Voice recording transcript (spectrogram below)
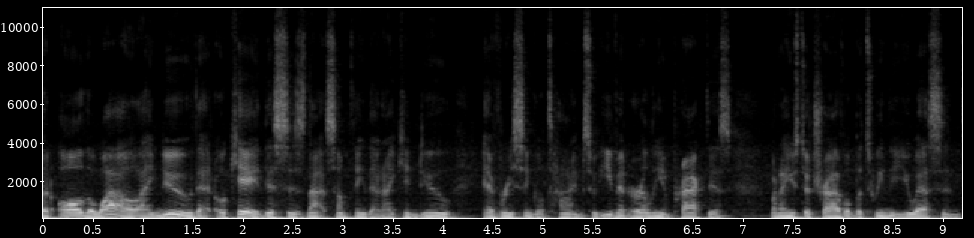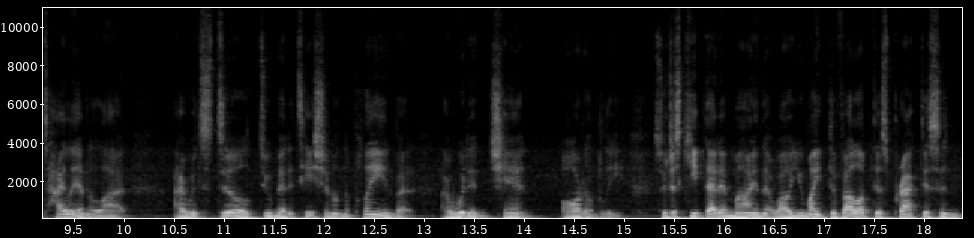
But all the while, I knew that, okay, this is not something that I can do every single time. So even early in practice, when I used to travel between the US and Thailand a lot, I would still do meditation on the plane, but I wouldn't chant audibly. So just keep that in mind that while you might develop this practice and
